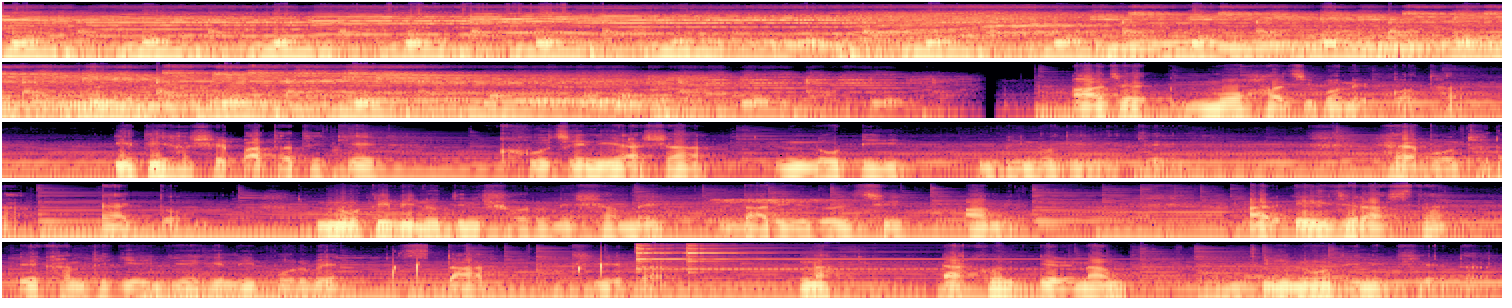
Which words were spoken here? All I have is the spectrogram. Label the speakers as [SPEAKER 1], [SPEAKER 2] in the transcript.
[SPEAKER 1] আজ এক মহাজীবনের কথা। ইতিহাসের পাতা থেকে খুঁজে নিয়ে আসা নটি বিনোদিনীকে হ্যাঁ বন্ধুরা, একদম। নটি বিনোদিনী স্মরণের সামনে দাঁড়িয়ে রয়েছি আমি। আর এই যে রাস্তা এখান থেকে এগিয়ে গেলেই পড়বে স্টার থিয়েটার। না, এখন এর নাম বিনোদিনী থিয়েটার।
